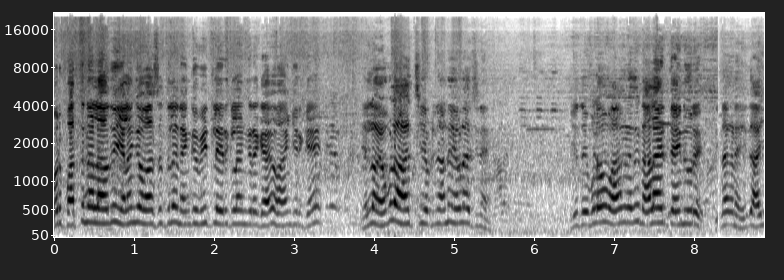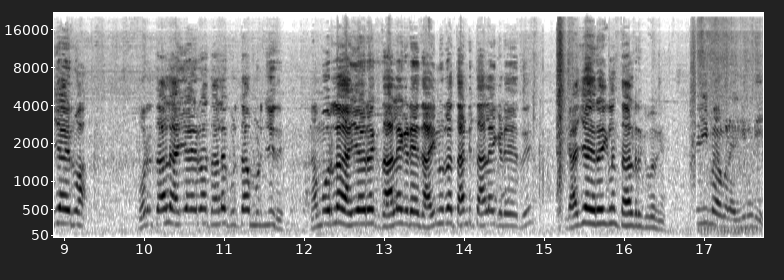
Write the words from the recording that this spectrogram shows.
ஒரு பத்து நாளாவது இலங்கை வாசத்தில் எங்கள் வீட்டில் இருக்கலாங்கிறக்காக வாங்கியிருக்கேன். எல்லாம் எவ்வளோ ஆச்சு அப்படின்னா எவ்வளோ ஆச்சுண்ணே? இது இவ்வளோ வாங்கினது நாலாயிரத்தி ஐநூறு. இதாங்கண்ணே இது ஐயாயிரம் ஒரு தாள் ஐயாயிரம் ரூபா கொடுத்தா முடிஞ்சுது. நம்ம ஊரில் ஐயாயிரம் ரூபாய்க்கு தாளே கிடையாது. ஐநூறுரூவா தாண்டி தாளே கிடையாது. இங்கே ஐயாயிரம் ரூபாய்க்குலாம் தாள் இருக்கு பாருங்க. ஹிந்தி.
